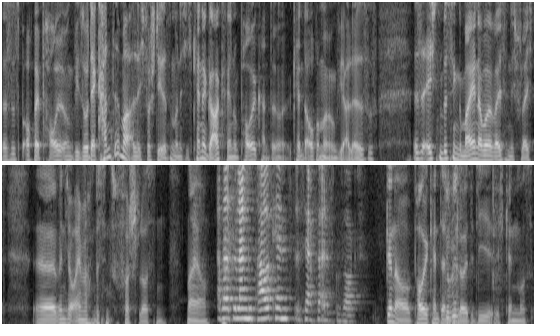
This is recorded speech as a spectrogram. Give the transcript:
das ist auch bei Paul irgendwie so, der kannte immer alle, ich verstehe das immer nicht, ich kenne gar keinen und Paul kannte, kennt auch immer irgendwie alle. Es ist, ist echt ein bisschen gemein, aber weiß ich nicht, vielleicht äh, bin ich auch einfach ein bisschen zu verschlossen. Naja. Aber solange du Paul kennst, ist ja für alles gesorgt. Genau, Paul kennt dann die Leute, die ich kennen muss.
